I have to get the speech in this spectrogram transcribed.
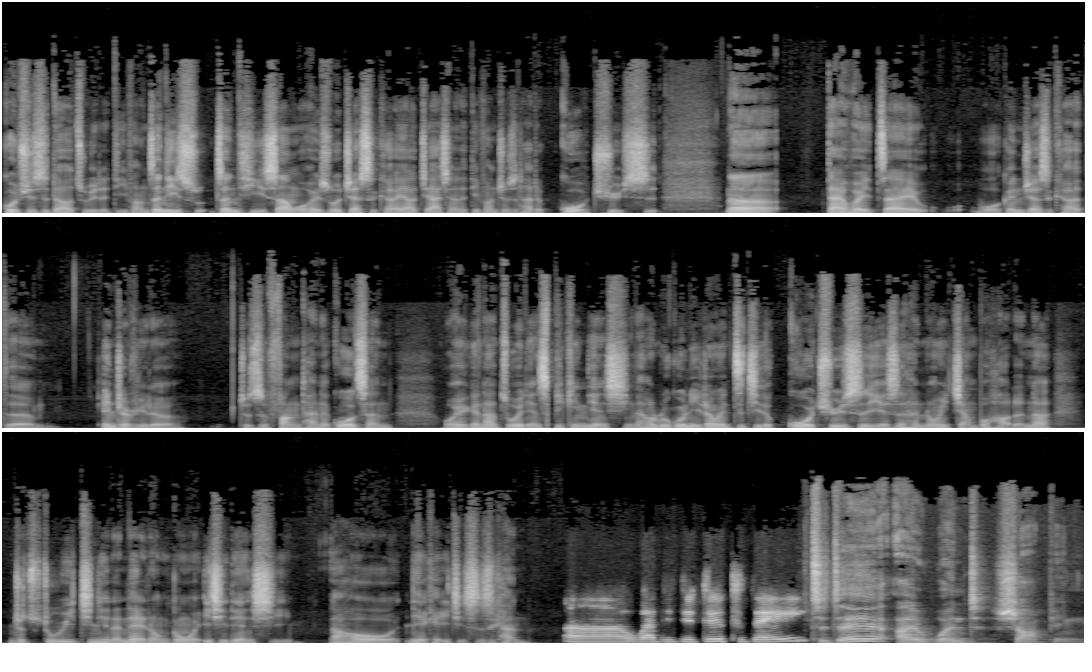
过去式都要注意的地方。整体说整体上我会说 Jessica 要加强的地方就是它的过去式。那待会在我跟 Jessica 的 interview 的 就是访谈的过程，我会跟他做一点 speaking 练习。然后，如果你认为自己的过去式也是很容易讲不好的，那你就注意今天的内容，跟我一起练习。然后你也可以一起试试看。Uh, what did you do today? Today I went shopping.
